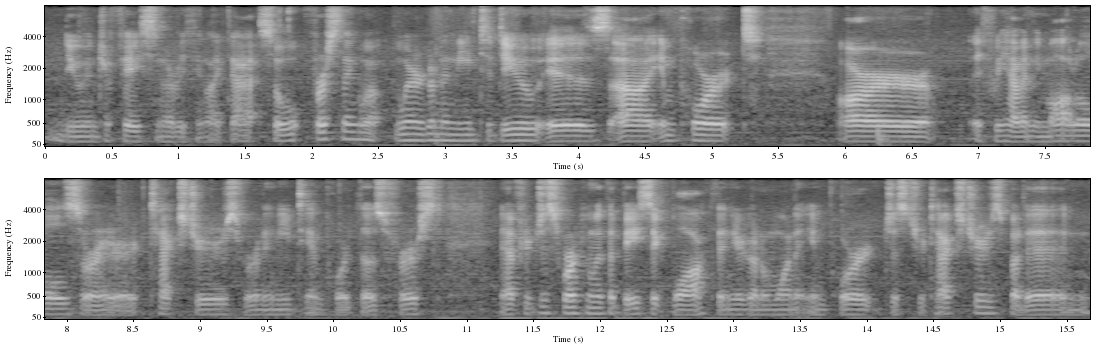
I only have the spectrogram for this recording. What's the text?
new interface and everything like that. So first thing we're going to need to do is uh, import our, if we have any models or textures, we're going to need to import those first. Now if you're just working with a basic block, then you're going to want to import just your textures, but in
